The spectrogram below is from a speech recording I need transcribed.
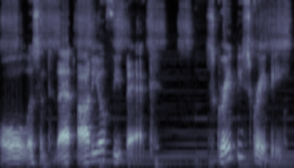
Oh, listen to that audio feedback. Scrapey, scrapey.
